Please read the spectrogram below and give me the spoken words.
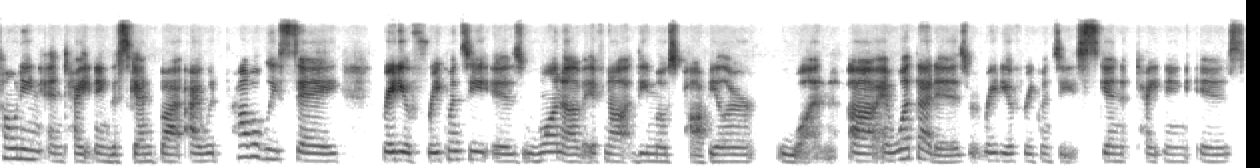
toning and tightening the skin, but I would probably say radio frequency is one of, if not the most popular one. Uh, and what that is, radio frequency skin tightening is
